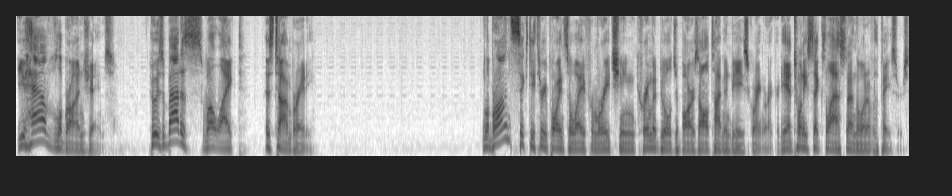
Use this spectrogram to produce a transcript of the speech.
You have LeBron James, who is about as well liked as Tom Brady. LeBron's 63 points away from reaching Kareem Abdul Jabbar's all time NBA scoring record. He had 26 last night in the win over the Pacers.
